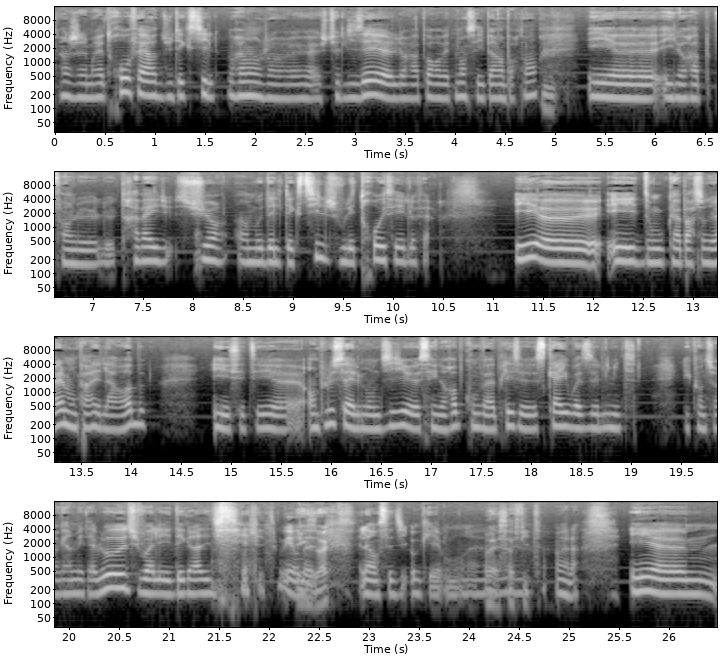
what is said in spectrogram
enfin, j'aimerais trop faire du textile. Vraiment genre euh, je te le disais le rapport aux vêtements c'est hyper important. Mm. et, euh, et le, rap- le, le travail sur un modèle textile je voulais trop essayer de le faire. Et, euh, et donc à partir de là elles m'ont parlé de la robe. Et c'était en plus elles m'ont dit c'est une robe qu'on va appeler The Sky Was the Limit et quand tu regardes mes tableaux tu vois les dégradés du ciel et tout et on a- Exact. Là, on s'est dit, ok, bon. là, Ouais, ça euh, fit. Voilà. Et, euh,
